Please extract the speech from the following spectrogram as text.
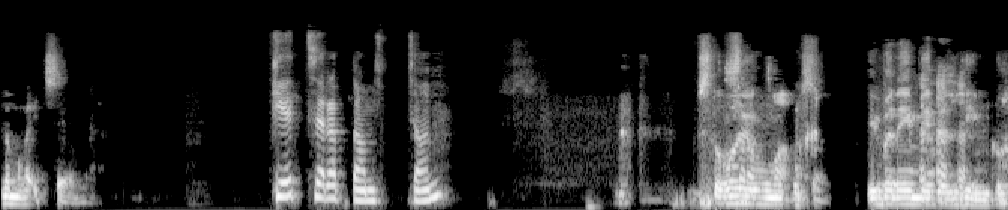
ng mga eksena. Kit Sarap Thompson. Gusto ko Sarap yung Thompson. iba na yung middle name ko.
